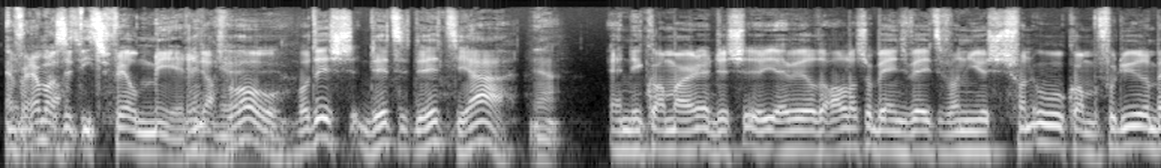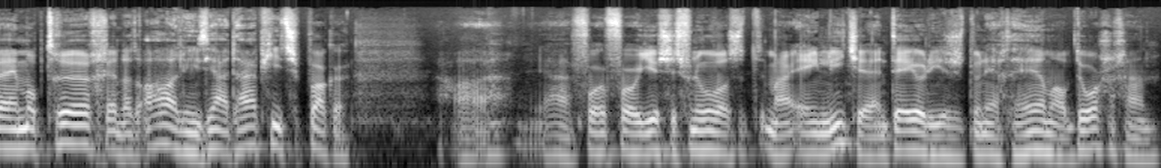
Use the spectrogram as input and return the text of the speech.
En voor hem was het iets veel meer. Hij dacht, wow, wat is dit, dit, ja. ja. En die kwam er, dus hij wilde alles opeens weten van Justus van Oel, kwam voortdurend bij hem op terug. En dat alle lied, ja, daar heb je iets te pakken. Uh, ja, voor, voor Justus van Oel was het maar één liedje. En Theo die is er toen echt helemaal op doorgegaan.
